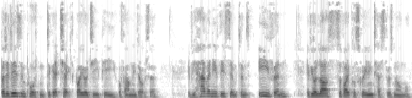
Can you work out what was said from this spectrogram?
but it is important to get checked by your GP or family doctor if you have any of these symptoms, even if your last cervical screening test was normal.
